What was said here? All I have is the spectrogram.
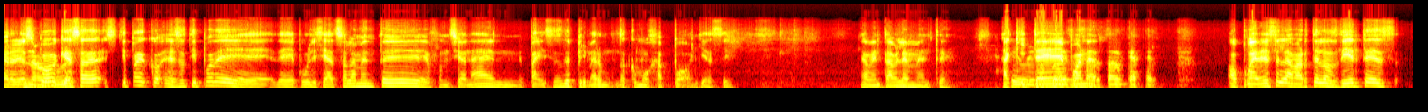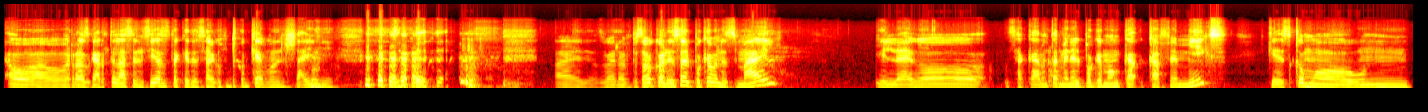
Pero yo supongo que ese tipo, de, ese tipo de, publicidad solamente funciona en países de primer mundo como Japón y así. Lamentablemente. Aquí te pones... O puedes lavarte los dientes o rasgarte las encías hasta que te salga un Pokémon Shiny. Ay, Dios. Bueno, empezó con eso el Pokémon Smile. Y luego sacaron también el Pokémon Café Mix, que es como un.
